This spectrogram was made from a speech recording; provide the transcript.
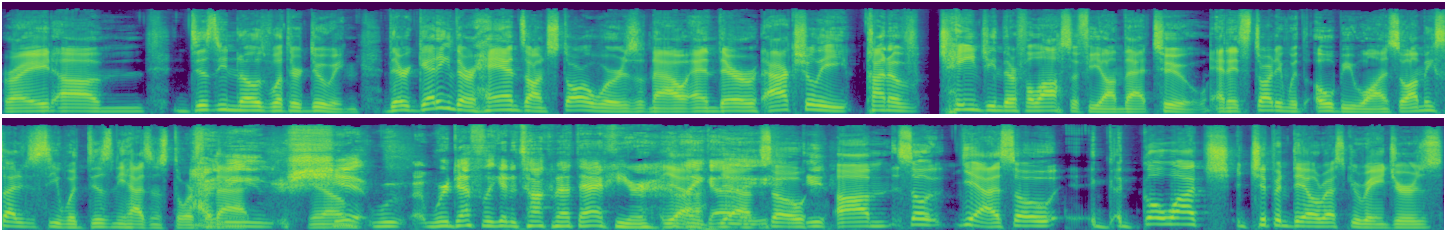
right? Um, Disney knows what they're doing. They're getting their hands on Star Wars now, and they're actually kind of changing their philosophy on that too. And it's starting with Obi Wan, so I'm excited to see what Disney has in store for I that. mean, you know? shit, we're, we're definitely going to talk about that here. Yeah, like, uh, yeah. So, it- um, so yeah, so go watch Chip 'n' Dale Rescue Rangers.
